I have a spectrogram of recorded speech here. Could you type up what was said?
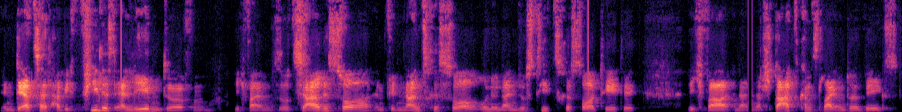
In der Zeit habe ich vieles erleben dürfen. Ich war im Sozialressort, im Finanzressort und in einem Justizressort tätig. Ich war in einer Staatskanzlei unterwegs.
